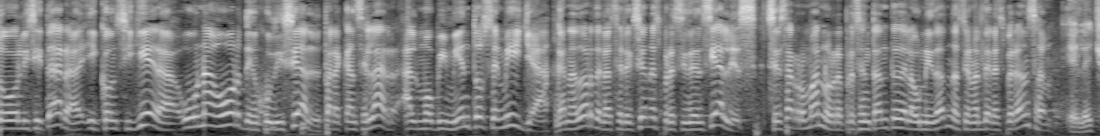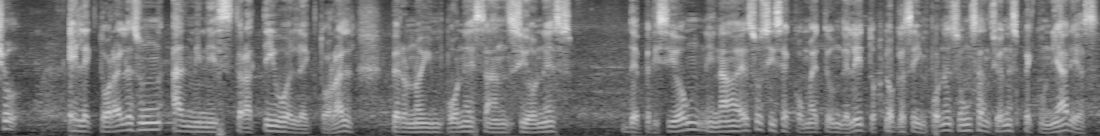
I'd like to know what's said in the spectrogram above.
solicitara y consiguiera una orden judicial para cancelar al movimiento Semilla, ganador de las elecciones presidenciales. César Romano, representante de la Unidad Nacional de la Esperanza. El hecho electoral es un administrativo electoral, pero no impone sanciones de prisión ni nada de eso si se comete un delito. Lo que se impone son sanciones pecuniarias,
